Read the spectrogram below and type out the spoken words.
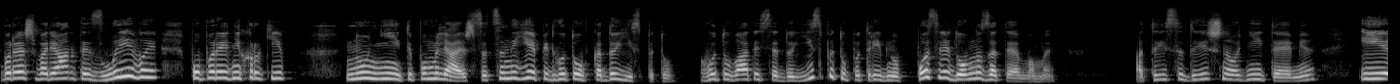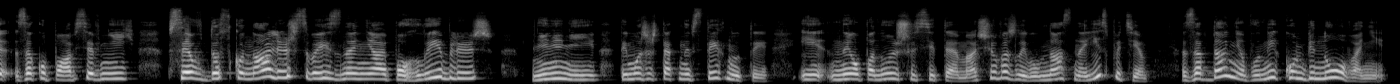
Береш варіанти зливи попередніх років? Ну ні, ти помиляєшся, це не є підготовка до іспиту. Готуватися до іспиту потрібно послідовно за темами. А ти сидиш на одній темі і закопався в ній, все вдосконалюєш свої знання, поглиблюєш. Ні-ні ні, ти можеш так не встигнути і не опануєш усі теми. А що важливо, у нас на іспиті завдання вони комбіновані,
